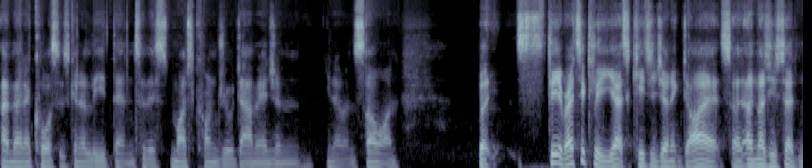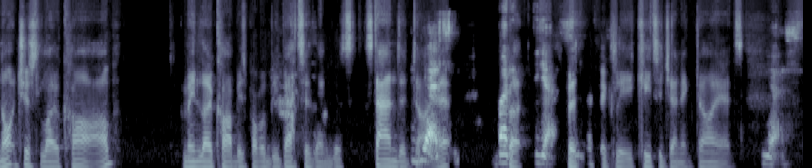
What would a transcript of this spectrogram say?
and then, of course, it's going to lead then to this mitochondrial damage, and you know, and so on. But theoretically, yes, ketogenic diets, and, and as you said, not just low carb. I mean, low carb is probably better than the standard diet, yes, but, but yes, specifically ketogenic diets yes,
